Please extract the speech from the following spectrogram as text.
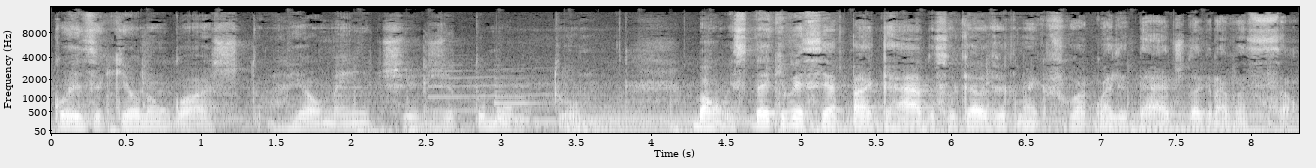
coisa que eu não gosto, realmente, de tumulto. Bom, isso daqui vai ser apagado, só quero ver como é que ficou a qualidade da gravação.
